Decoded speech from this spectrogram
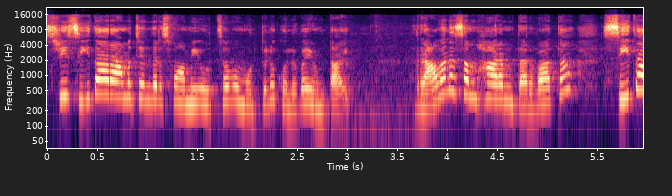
శ్రీ సీతారామచంద్ర స్వామి ఉత్సవమూర్తులు కొలువై ఉంటాయి. రావణ సంహారం తర్వాత సీతా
